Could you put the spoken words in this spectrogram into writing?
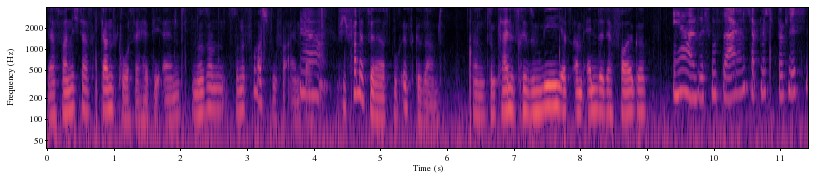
Ja, es war nicht das ganz große Happy End, nur so, ein, so eine Vorstufe einfach. Ja. Wie fandest du denn das Buch insgesamt? Dann so ein kleines Resümee jetzt am Ende der Folge. Ja, also ich muss sagen, ich habe mich wirklich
